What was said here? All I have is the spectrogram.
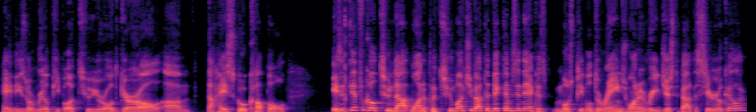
hey these were real people a two-year-old girl um, the high school couple is it difficult to not want to put too much about the victims in there because most people deranged want to read just about the serial killer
